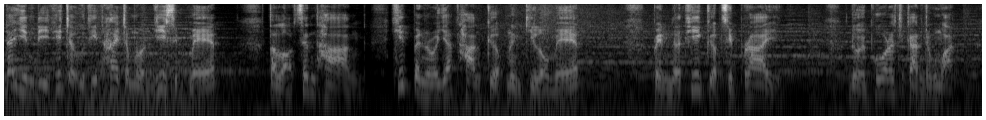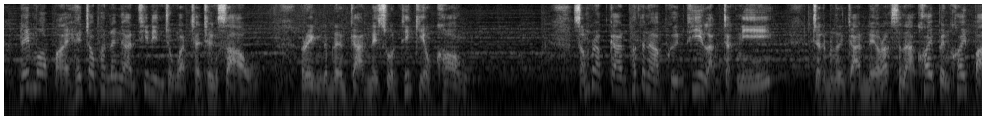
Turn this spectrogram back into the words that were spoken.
ได้ยินดีที่จะอุทิศให้จำนวน 20 เมตร ตลอดเส้นทางคิดเป็นระยะทางเกือบ 1 กิโลเมตร เป็นเนื้อที่เกือบ 10 ไร่ โดยผู้ราชการจังหวัดได้มอบหมายให้เจ้าพนักงานที่ดินจังหวัดฉะเชิงเซาเร่งดำเนินการในส่วนที่เกี่ยวข้องสำหรับการพัฒนาพื้นที่หลังจากนี้ จะดำเนินการในลักษณะค่อยเป็นค่อยไป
